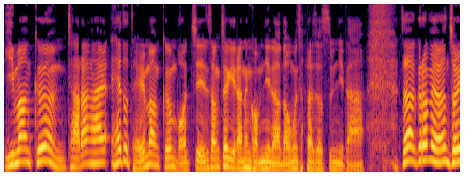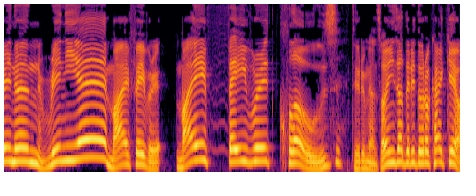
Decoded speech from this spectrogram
이만큼 자랑해도 될 만큼 멋진 성적이라는 겁니다. 너무 잘하셨습니다. 자, 그러면 저희는 리니의 My Favorite, My Favorite Clothes 들으면서 인사드리도록 할게요.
